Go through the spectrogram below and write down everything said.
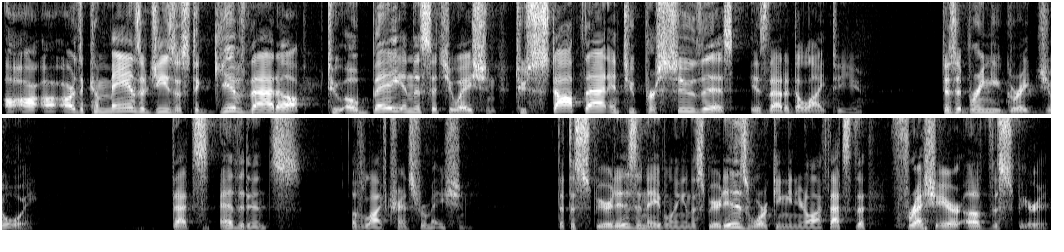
Are, are, are, the commands of Jesus to give that up, to obey in this situation, to stop that and to pursue this, is that a delight to you? Does it bring you great joy? That's evidence of life transformation. That the Spirit is enabling and the Spirit is working in your life. That's the fresh air of the Spirit.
